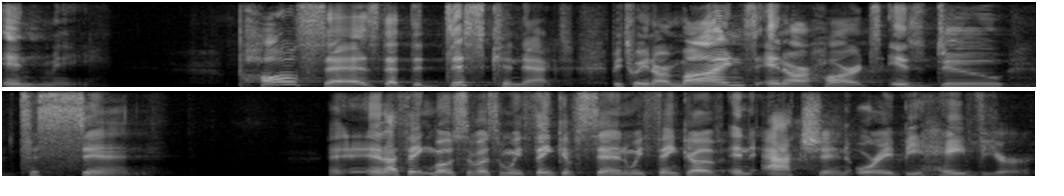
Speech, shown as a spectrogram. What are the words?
in me. Paul says that the disconnect between our minds and our hearts is due to sin. And I think most of us, when we think of sin, we think of an action or a behavior.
